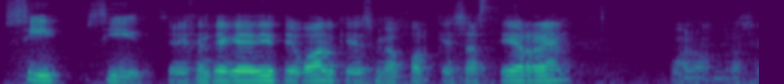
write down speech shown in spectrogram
sí, sí. Si hay gente que dice igual que es mejor que esas cierren, bueno, no sé.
